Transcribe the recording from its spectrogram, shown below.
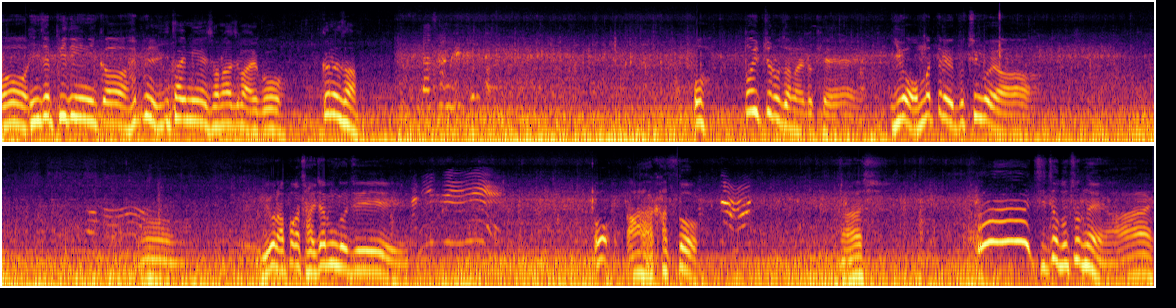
어 인제 PD니까 하필 이 타이밍에 전화하지 말고 끄는 삶 나 장대 큰다. 어, 또 입질 오잖아 이렇게. 이거 엄마 때문에 놓친 거야 어 이건 아빠가 잘 잡은 거지 아니지. 어? 아 갔어 짜. 아씨 아 진짜 놓쳤네 아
